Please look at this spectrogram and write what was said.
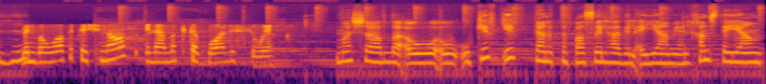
من بوابة شناص إلى مكتب والي السويق. ما شاء الله. وكيف كيف كانت تفاصيل هذه الأيام؟ يعني خمسة أيام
